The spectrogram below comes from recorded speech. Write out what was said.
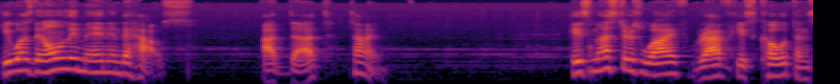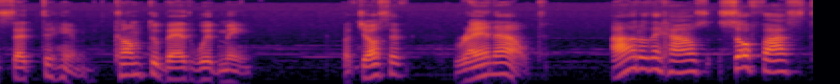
He was the only man in the house at that time. His master's wife grabbed his coat and said to him, Come to bed with me. But Joseph ran out, out of the house so fast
